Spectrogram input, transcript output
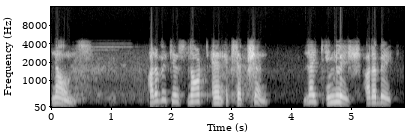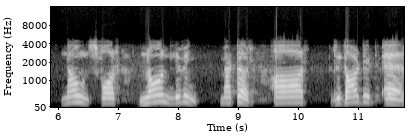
nouns. Arabic is not an exception. Like English, Arabic nouns for non-living matter are regarded as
